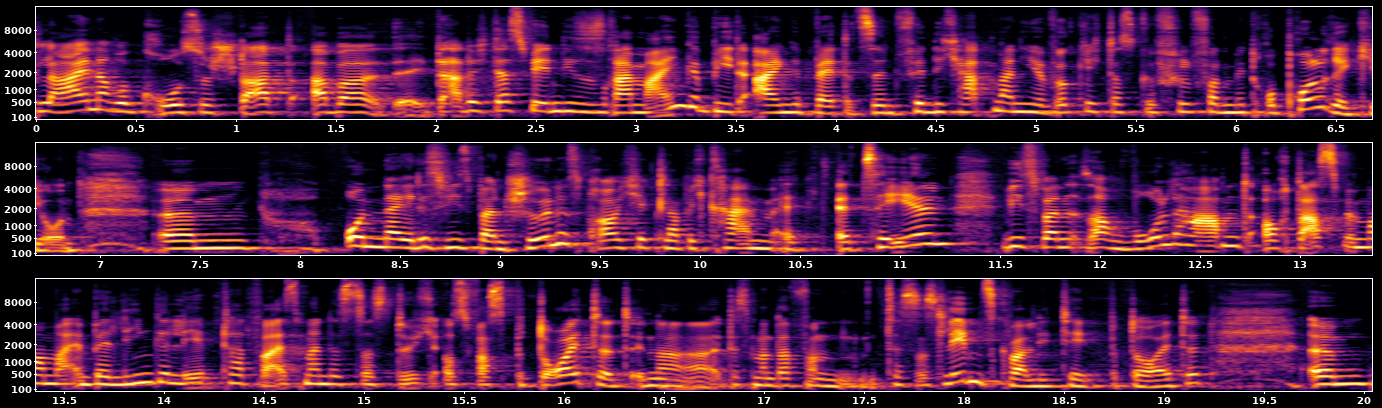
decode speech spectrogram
kleinere große Stadt, aber äh, dadurch, dass wir in dieses Rhein-Main-Gebiet eingebettet sind, finde ich, hat man hier wirklich das Gefühl von Metropolregion. Ähm, und naja, dass Wiesbaden schön ist, brauche ich hier, glaube ich, keinem er erzählen. Wiesbaden ist auch wohlhabend. Auch das, wenn man mal in Berlin gelebt hat, weiß man, dass das durchaus was bedeutet, in einer, dass man davon, dass das Lebensqualität bedeutet. Ähm,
